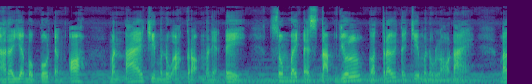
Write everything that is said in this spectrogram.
អរិយបុគ្គលទាំងអស់ មិនដែលជាមនុស្សអាក្រក់ម្នាក់ទេសូម្បីតែស្ដាប់យល់ក៏ត្រូវតែជាមនុស្សល្អដែរបើ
